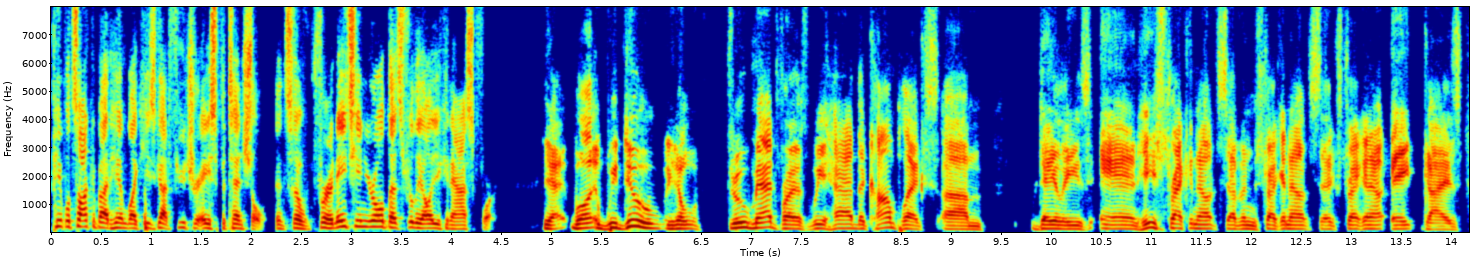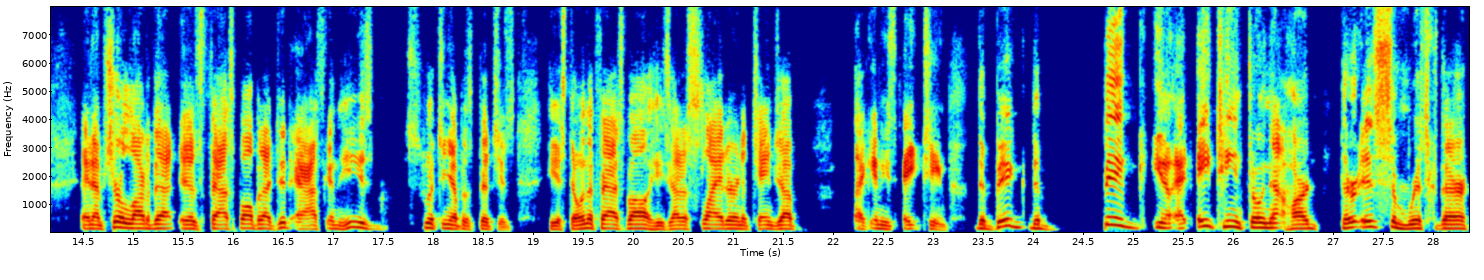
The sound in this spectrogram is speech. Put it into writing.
people talk about him like he's got future ace potential, and so for an 18 year old, that's really all you can ask for. Yeah, well, we do. You know, through Mad we had the complex. Um, dailies and he's striking out seven, striking out six, striking out eight guys. And I'm sure a lot of that is fastball, but I did ask, and he is switching up his pitches. He is throwing the fastball, he's got a slider and a changeup, like, and he's 18. The big, the big, you know, at 18 throwing that hard, there is some risk there.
